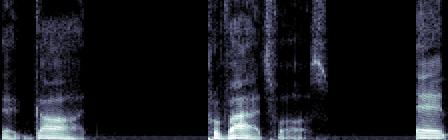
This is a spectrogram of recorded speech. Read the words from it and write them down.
that God provides for us. And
